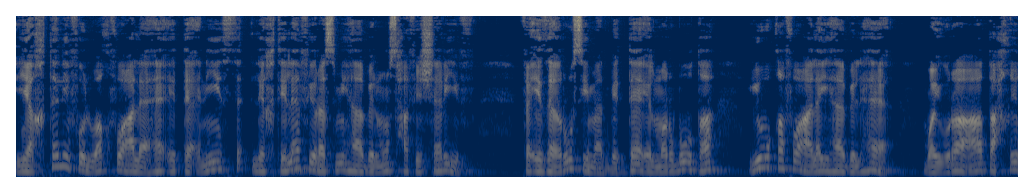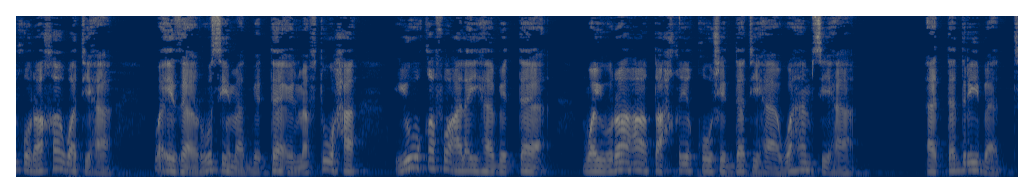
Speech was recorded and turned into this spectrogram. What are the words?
يختلف الوقف على هاء التأنيث لاختلاف رسمها بالمصحف الشريف. فإذا رسمت بالتاء المربوطة يوقف عليها بالهاء ويراعى تحقيق رخاوتها. وإذا رسمت بالتاء المفتوحة يوقف عليها بالتاء ويراعى تحقيق شدتها وهمسها. التدريبات.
